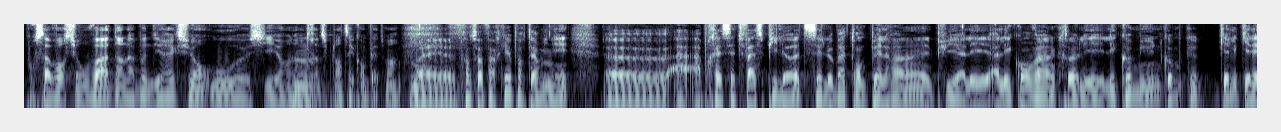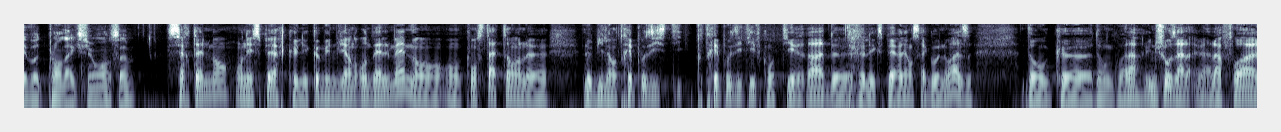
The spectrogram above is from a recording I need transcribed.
pour savoir si on va dans la bonne direction ou si on est en hmm. train de se planter complètement. Ouais, François Farquet, pour terminer, après cette phase pilote, c'est le bâton de pèlerin et puis aller aller convaincre les, les communes. Comme, que, quel, quel est votre plan d'action en somme? Certainement, on espère que les communes viendront d'elles-mêmes en, constatant le, bilan très positif, très positif qu'on tirera de, l'expérience agonoise. Donc, euh, donc voilà, une chose à, la fois.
